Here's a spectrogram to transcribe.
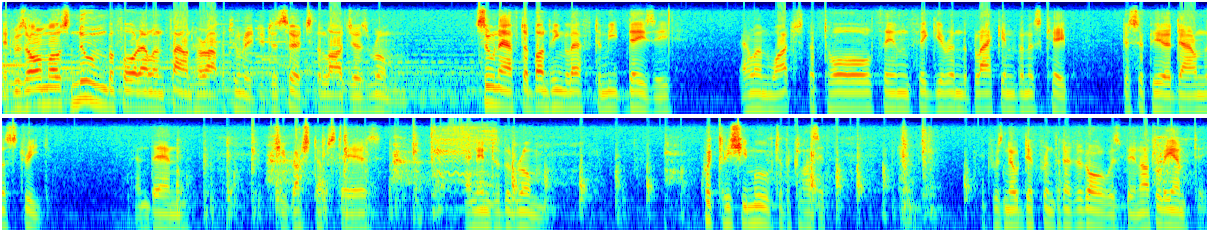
It was almost noon before Ellen found her opportunity to search the lodger's room. Soon after Bunting left to meet Daisy, Ellen watched the tall, thin figure in the black Inverness cape disappear down the street. And then she rushed upstairs and into the room. Quickly, she moved to the closet. It was no different than it had always been, utterly empty.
